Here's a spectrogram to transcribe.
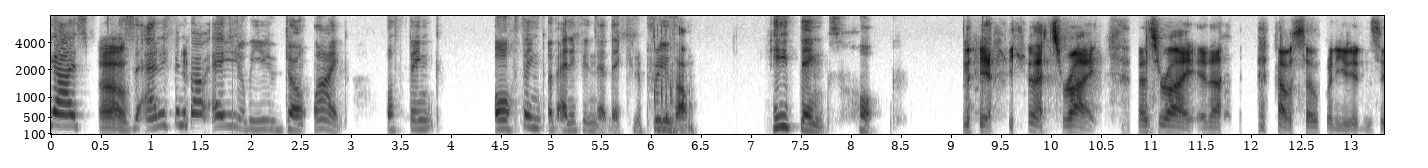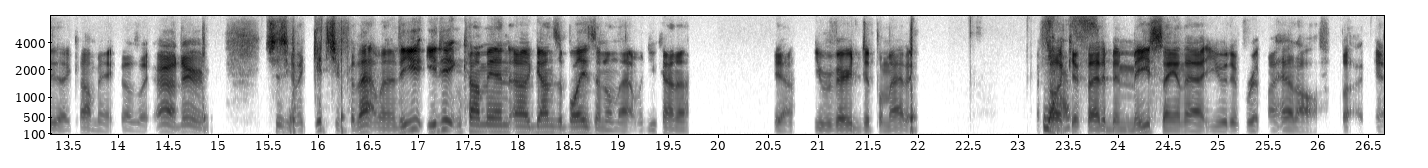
guys, Oh. is there anything about AEW you don't like or think or think of anything that they could improve on? He thinks Hook. yeah, that's right. That's right. And I, I was hoping you didn't see that comment. I was like, oh, dude, she's gonna get you for that one. And you you didn't come in uh, guns a blazing on that one. You kind of, yeah, you were very diplomatic. I feel like if that had been me saying that, you would have ripped my head off. But yeah,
